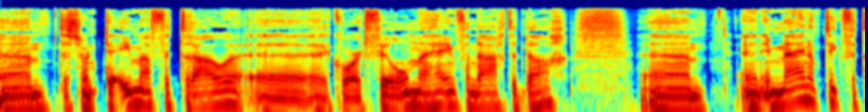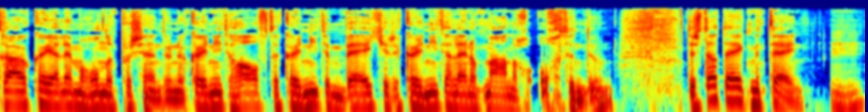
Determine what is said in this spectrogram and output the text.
Um, dat is zo'n thema vertrouwen. Uh, ik hoor het veel om me heen vandaag de dag. Um, en in mijn optiek vertrouwen kan je alleen maar 100% doen. Dan kan je niet half, dan kan je niet een beetje, dan kan je niet alleen op maandagochtend doen. Dus dat deed ik meteen. -hmm.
